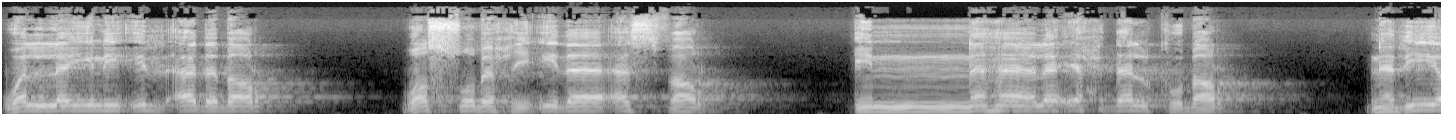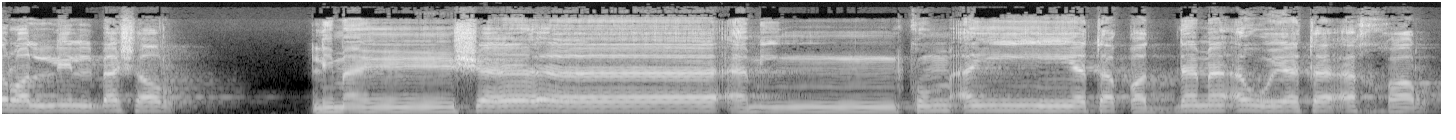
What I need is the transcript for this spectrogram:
والليل اذ ادبر والصبح اذا اسفر انها لاحدى الكبر نذيرا للبشر لمن شاء منكم ان يتقدم أو يتاخر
